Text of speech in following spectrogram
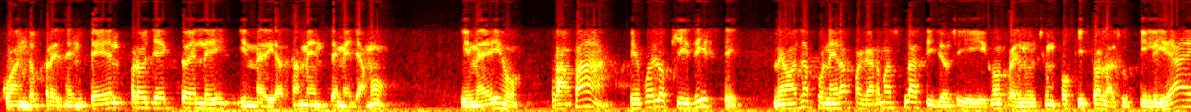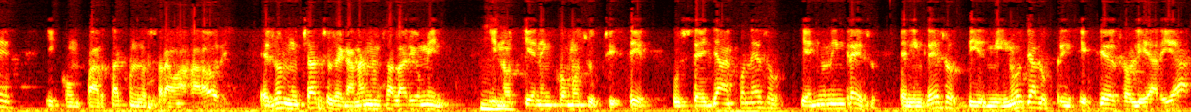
Cuando presenté el proyecto de ley, inmediatamente me llamó y me dijo, papá, ¿qué fue lo que hiciste? ¿Me vas a poner a pagar más platillos? Y hijo, renuncie un poquito a las utilidades y comparta con los trabajadores. Esos muchachos se ganan un salario mínimo y no tienen cómo subsistir. Usted ya con eso tiene un ingreso. El ingreso disminuye los principios de solidaridad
